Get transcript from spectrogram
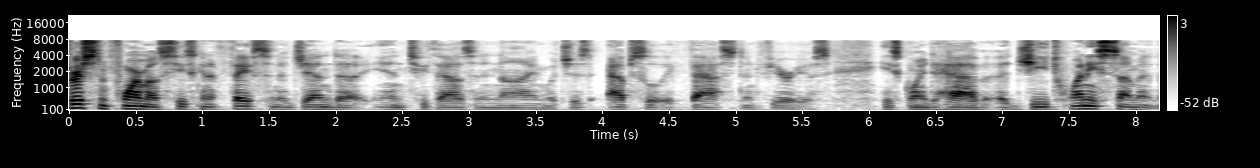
First and foremost, he's going to face an agenda in 2009 which is absolutely fast and furious. He's going to have a G20 summit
